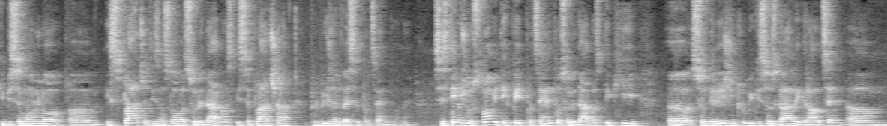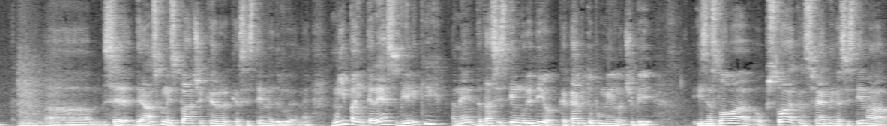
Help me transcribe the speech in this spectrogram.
ki bi se moralo um, izplačati iz naslova solidarnosti, se plača približno 20%. Ne. Sistem že v osnovi teh 5% solidarnosti, ki uh, so deležni klubi, ki so vzgajali igralce, um, uh, se dejansko ne izplača, ker, ker sistem ne deluje. Ne. Ni pa interes velikih, ne, da ta sistem uredijo. Ker kaj bi to pomenilo, če bi iz naslova obstoja transfernega sistema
